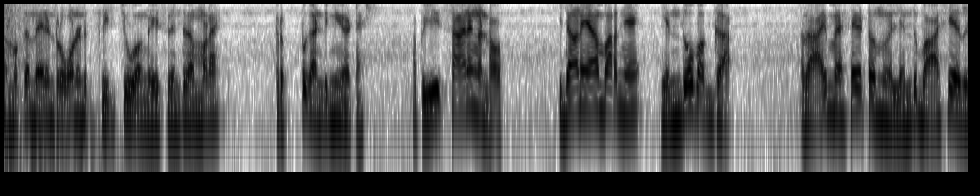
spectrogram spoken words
നമുക്ക് എന്തായാലും ഡ്രോൺ എടുത്ത് തിരിച്ചു പോകാം കേസ് എന്നിട്ട് നമ്മുടെ ട്രിപ്പ് കണ്ടിന്യൂ ചെയ്യട്ടെ. അപ്പോൾ ഈ സാധനം കണ്ടോ? ഇതാണ് ഞാൻ പറഞ്ഞേ എന്തോ ബഗ്ഗാ അതാരും മെസ്സേജ് ഇട്ടൊന്നുമല്ല. എന്ത് ഭാഷയത്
